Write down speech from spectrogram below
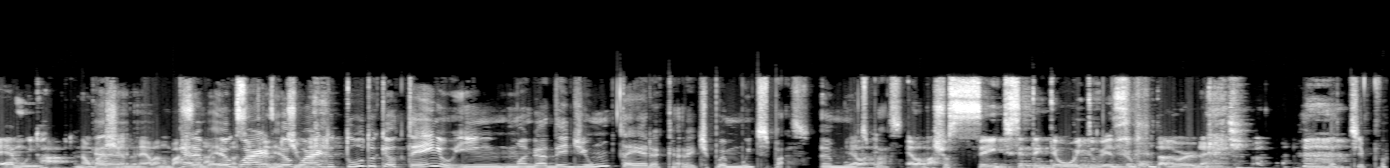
É muito rápido, não cara, baixando, né? Ela não baixou cara, nada. Eu, guardo, eu né? guardo tudo que eu tenho em um HD de 1 tera, cara. Tipo, é muito espaço. É muito ela, espaço. Ela baixou 178 vezes seu computador, né? tipo,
